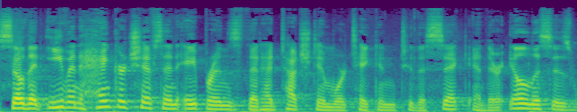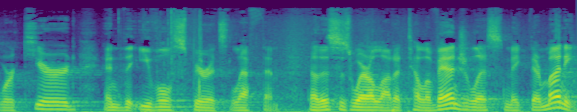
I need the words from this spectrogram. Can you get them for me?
so that even handkerchiefs and aprons that had touched him were taken to the sick, and their illnesses were cured, and the evil spirits left them. Now, this is where a lot of televangelists make their money.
